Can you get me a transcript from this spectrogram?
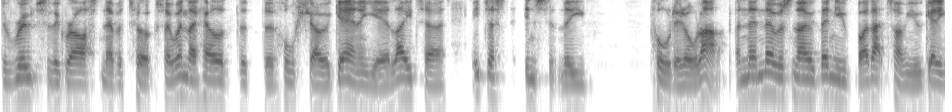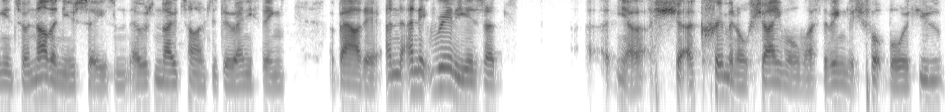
the roots of the grass never took. So when they held the, the horse show again a year later, it just instantly pulled it all up. And then there was no, then you, by that time you were getting into another new season. There was no time to do anything about it. And, and it really is a, a you know, a, sh- a, criminal shame almost of English football. If you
